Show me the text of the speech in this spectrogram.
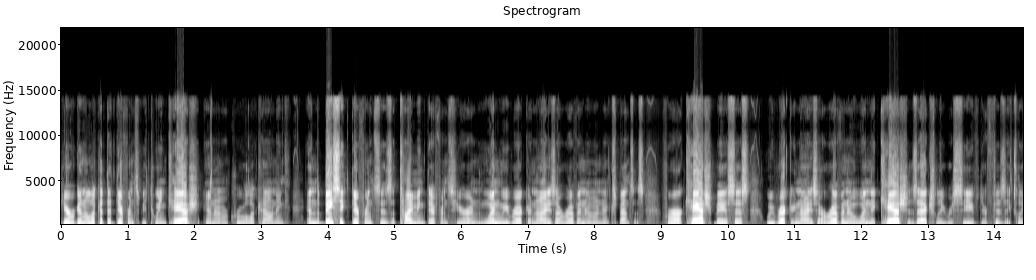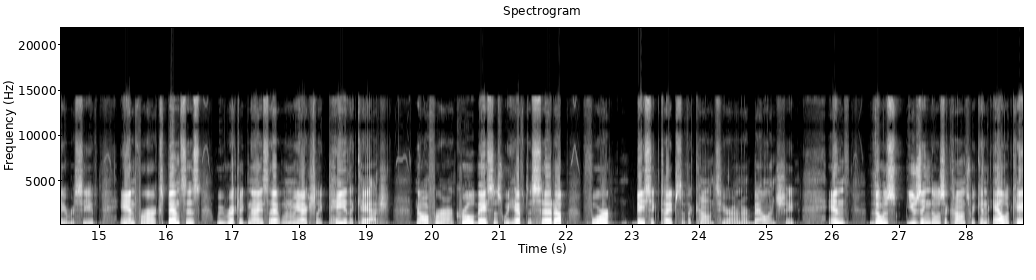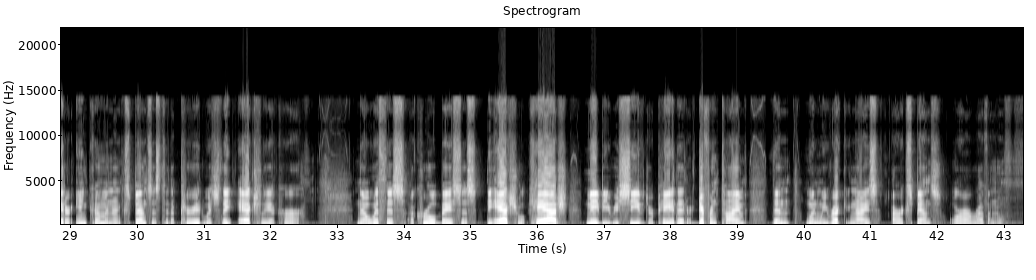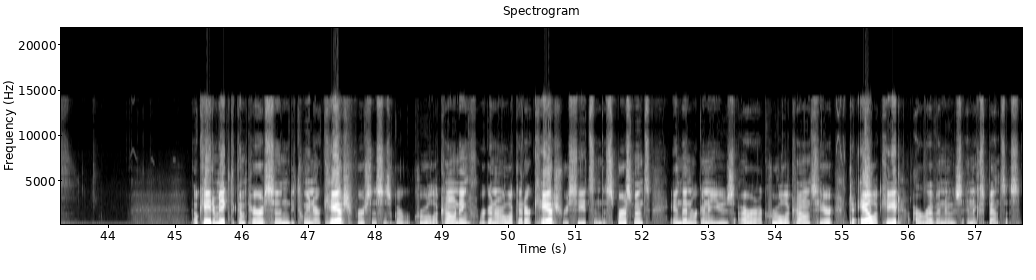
Here we're going to look at the difference between cash and accrual accounting. And the basic difference is a timing difference here and when we recognize our revenue and expenses. For our cash basis, we recognize our revenue when the cash is actually received or physically received. And for our expenses, we recognize that when we actually pay the cash. Now for our accrual basis, we have to set up four basic types of accounts here on our balance sheet. And those using those accounts we can allocate our income and expenses to the period which they actually occur. Now with this accrual basis, the actual cash may be received or paid at a different time than when we recognize our expense or our revenue. Okay, to make the comparison between our cash versus accrual accounting, we're going to look at our cash receipts and disbursements, and then we're going to use our accrual accounts here to allocate our revenues and expenses.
